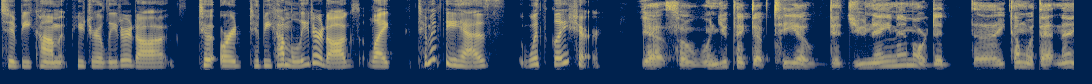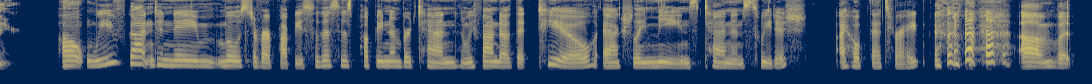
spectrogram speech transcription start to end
to become future leader dogs to or to become leader dogs like Timothy has with Glacier. Yeah, so when you picked up Tio, did you name him or did uh, he come with that name? Oh, we've gotten to name most of our puppies. So this is puppy number 10. And we found out that Tio actually means 10 in Swedish. I hope that's right. um, but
